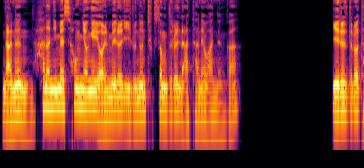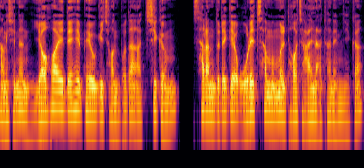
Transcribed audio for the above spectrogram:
나는 하나님의 성령의 열매를 이루는 특성들을 나타내 왔는가? 예를 들어 당신은 여호와에 대해 배우기 전보다 지금 사람들에게 오래 참음을 더 잘 나타냅니까?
